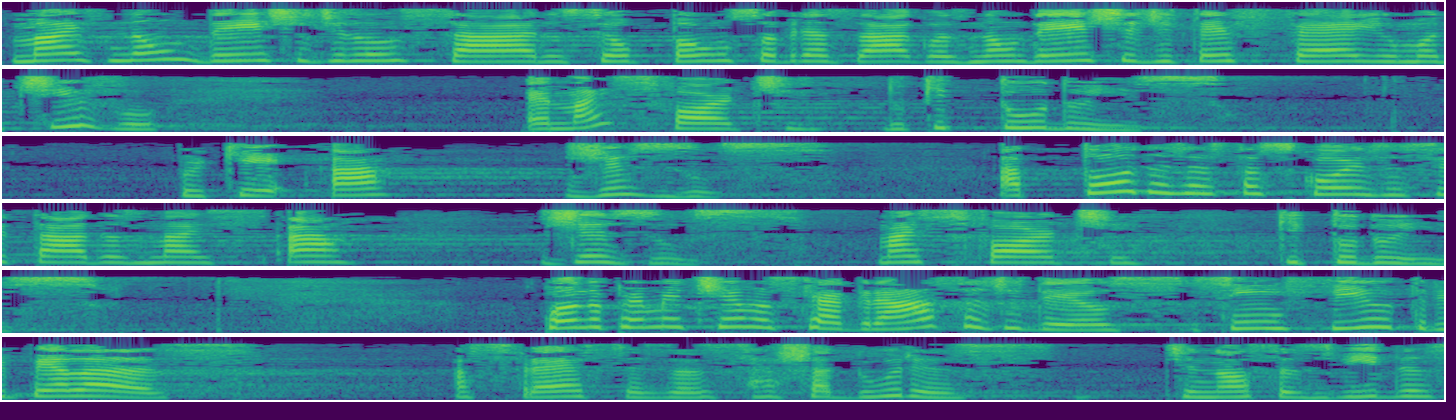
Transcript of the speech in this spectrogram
Mas não deixe de lançar o seu pão sobre as águas, não deixe de ter fé, e o motivo é mais forte do que tudo isso. Porque há Jesus. Há todas estas coisas citadas, mas há Jesus mais forte que tudo isso. Quando permitimos que a graça de Deus se infiltre pelas as frestas, as rachaduras de nossas vidas,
